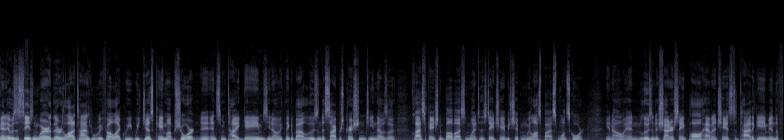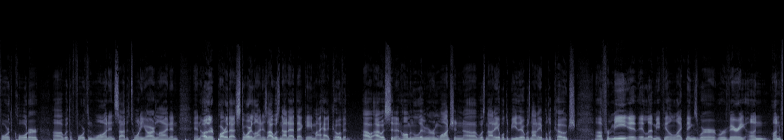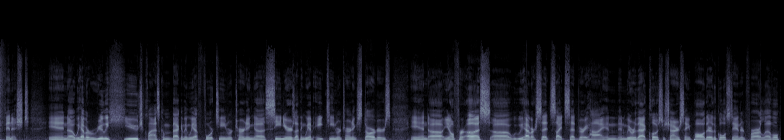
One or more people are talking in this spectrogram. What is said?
man, it was a season where there was a lot of times where we felt like we, we just came up short in, in some tight games. You know, we think about losing to Cypress Christian team that was a classification above us and went to the state championship, and we lost by one score. You know, and losing to Shiner St. Paul, having a chance to tie the game in the fourth quarter uh, with a fourth and one inside the 20 yard line. And, and other part of that storyline is I was not at that game. I had COVID. I, I, was sitting at home in the living room watching, uh, was not able to be there, was not able to coach. Uh, for me, it, it, led me feeling like things were, were very un, unfinished and uh, we have a really huge class coming back. I think we have 14 returning uh, seniors. I think we have 18 returning starters, and uh, you know, for us, uh, we, we, have our set sights set very high, and, and we were that close to Shiner St. Paul. They're the gold standard for our level.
